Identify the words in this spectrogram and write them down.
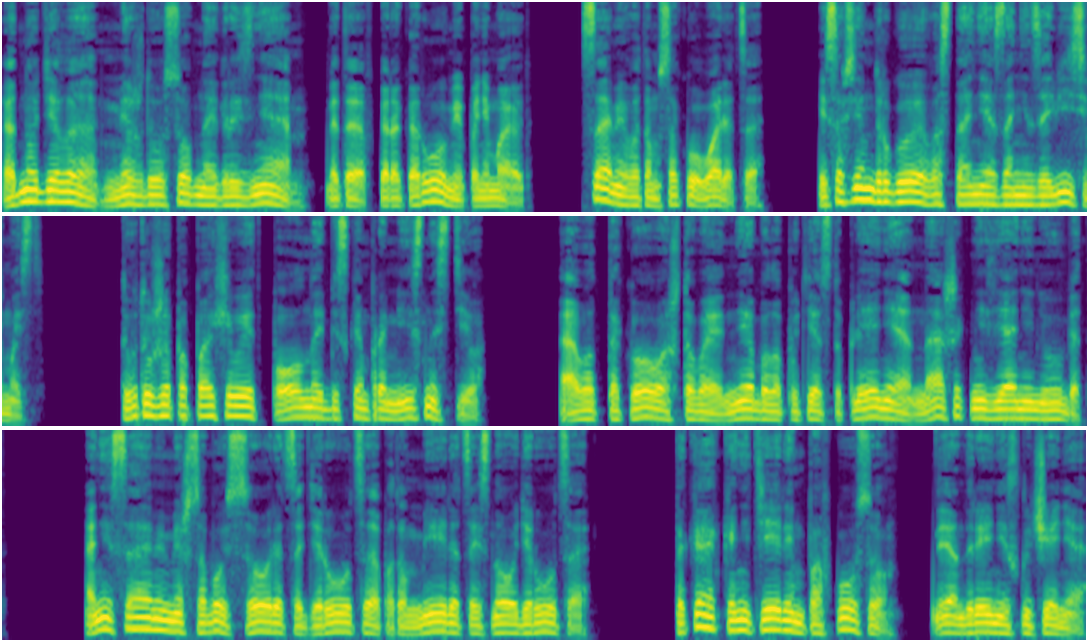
Одно дело — междуусобная грызня, это в Каракаруме понимают, сами в этом соку варятся, и совсем другое — восстание за независимость. Тут уже попахивает полной бескомпромиссностью. А вот такого, чтобы не было пути отступления, наши князья не любят. Они сами между собой ссорятся, дерутся, потом мирятся и снова дерутся. Такая канитель им по вкусу, и Андрей не исключение.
